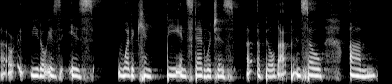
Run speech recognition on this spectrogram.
uh, you know, is is what it can be instead, which is a, a buildup. And so, um,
